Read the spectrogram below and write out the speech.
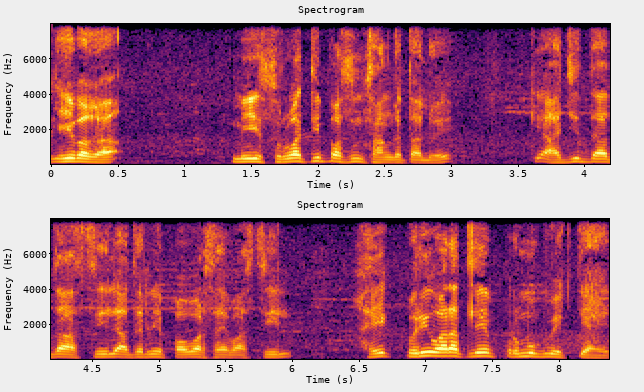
हे बघा मी सुरुवातीपासून सांगत आलो आहे की अजितदादा असतील आदरणीय पवारसाहेब असतील हा एक परिवारातले प्रमुख व्यक्ती आहेत.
